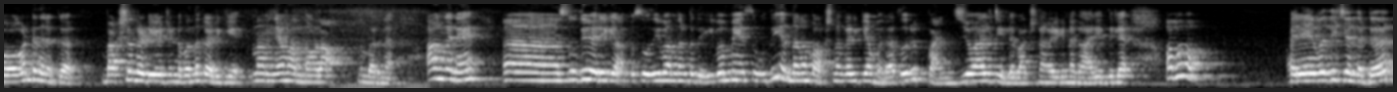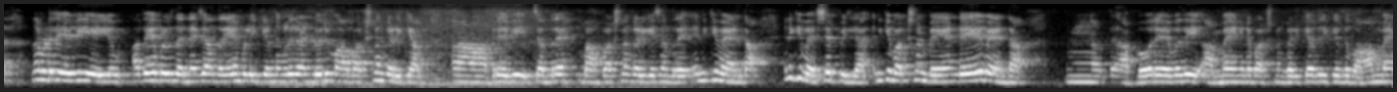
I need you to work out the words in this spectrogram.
പോകണ്ടേ നിനക്ക്. ഭക്ഷണം റെഡി ആയിട്ടുണ്ട്. വന്ന് കഴിക്കുക എന്നാ ഞാൻ വന്നോളാം എന്ന് പറഞ്ഞ. അങ്ങനെ ശ്രുതി വരിക. അപ്പോൾ ശ്രുതി വന്നിട്ട് ദൈവമേ ശ്രുതി എന്താണ് ഭക്ഷണം കഴിക്കാൻ വരാത്തൊരു പഞ്ച്വാലിറ്റി ഇല്ല ഭക്ഷണം കഴിക്കുന്ന കാര്യത്തിൽ അപ്പോൾ രേവതി ചെന്നിട്ട് നമ്മുടെ രവിയെയും അതേപോലെ തന്നെ ചന്ദ്രയെയും വിളിക്കണം നിങ്ങൾ രണ്ടുപേരും ആ ഭക്ഷണം കഴിക്കാം. രവി ചന്ദ്രേ ഭക്ഷണം കഴിക്കാം ചന്ദ്രേ എനിക്ക് വേണ്ട. എനിക്ക് വിശപ്പില്ല. എനിക്ക് ഭക്ഷണം വേണ്ടേ വേണ്ട. അപ്പോൾ രേവതി അമ്മ എങ്ങനെ ഭക്ഷണം കഴിക്കാതിരിക്കുന്നത്? വാ അമ്മേ.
